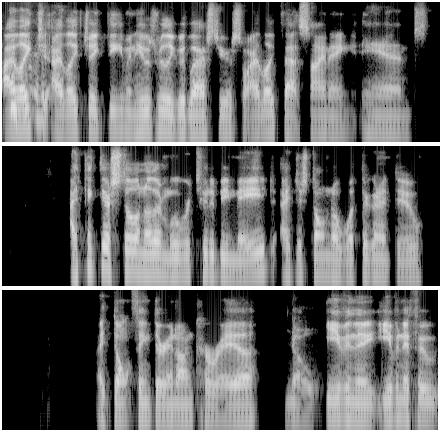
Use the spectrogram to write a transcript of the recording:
I like I like Jake Diekman. He was really good last year, so I like that signing. And I think there's still another move or two to be made. I just don't know what they're gonna do. I don't think they're in on Correa, No. even they, even if it.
